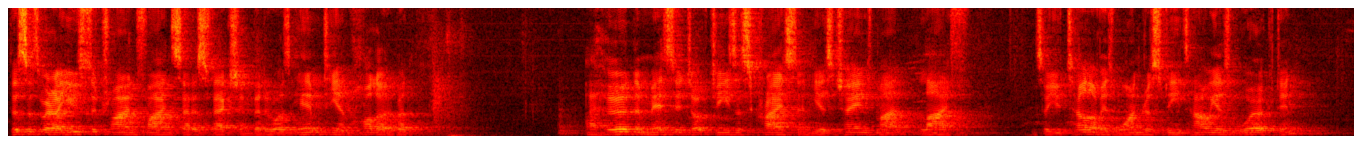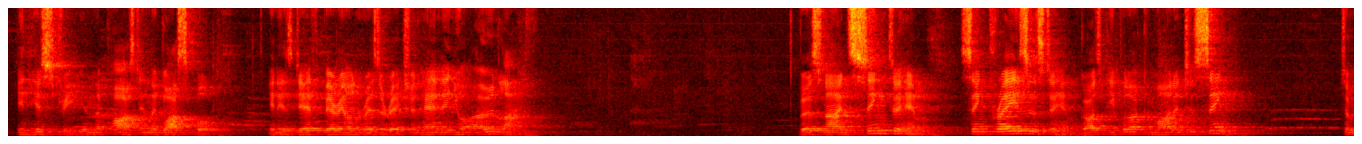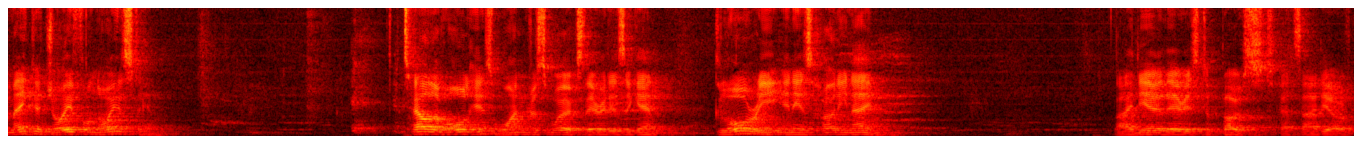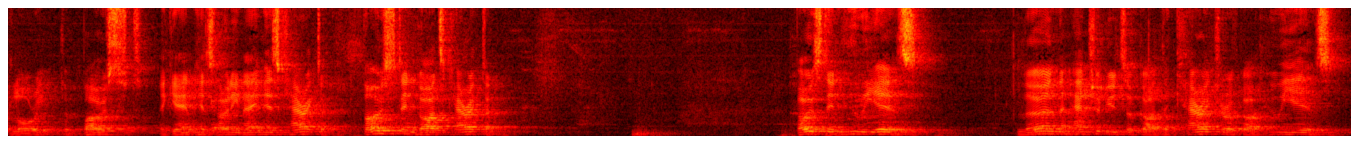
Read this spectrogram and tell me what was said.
This is where I used to try and find satisfaction, but it was empty and hollow. But I heard the message of Jesus Christ and He has changed my life. And so you tell of His wondrous deeds, how He has worked in, in history, in the past, in the gospel, in His death, burial, and resurrection, and in your own life. Verse 9 Sing to Him, sing praises to Him. God's people are commanded to sing, to make a joyful noise to Him. Tell of all His wondrous works. There it is again glory in his holy name. The idea there is to boast. That's the idea of glory. To boast, again, his holy name, his character. Boast in God's character. Boast in who he is. Learn the attributes of God, the character of God, who he is.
